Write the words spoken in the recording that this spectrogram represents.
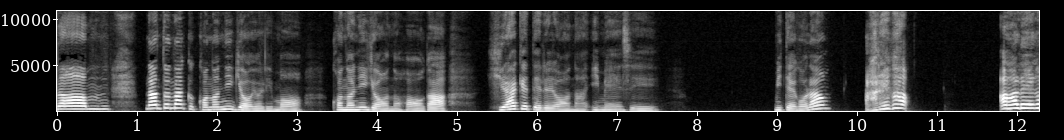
らん。なんとなくこの2行よりもこの2行の方が開けてるようなイメージ見てごらん。あれがあれが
